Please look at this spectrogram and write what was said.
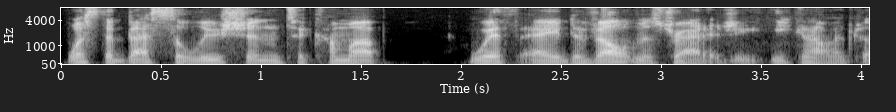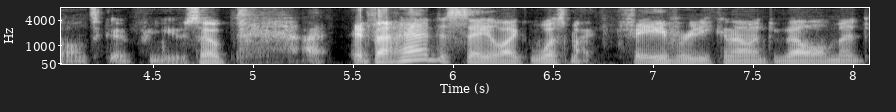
what's the best solution to come up with a development strategy, economic development's good for you. So, if I had to say, like, what's my favorite economic development?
